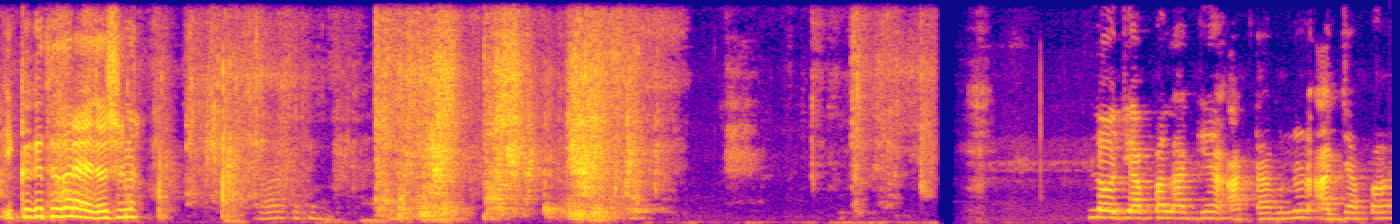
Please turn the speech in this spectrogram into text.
ਇੱਕ ਕਿੱਥੇ ਦਾ ਰਹਿ ਜਸ਼ਨ ਲੋ ਜੀ ਆਪਾਂ ਲੱਗ ਗਏ ਹਾਂ ਆਟਾ ਗੁੰਨਣ ਅੱਜ ਆਪਾਂ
